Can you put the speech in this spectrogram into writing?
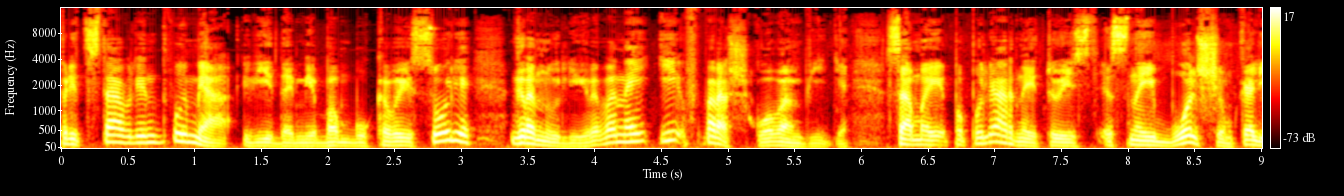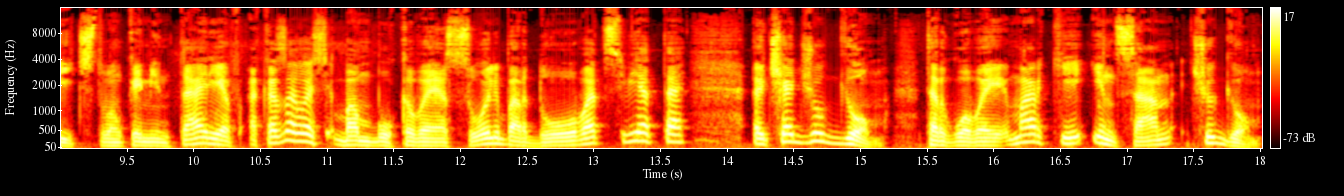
представлен двумя видами бамбуковой соли – гранулированной и в порошковом виде. Самой популярной, то есть с наибольшим количеством комментариев продуктов оказалась бамбуковая соль бордового цвета чаджугем торговой марки Инсан Чугем.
